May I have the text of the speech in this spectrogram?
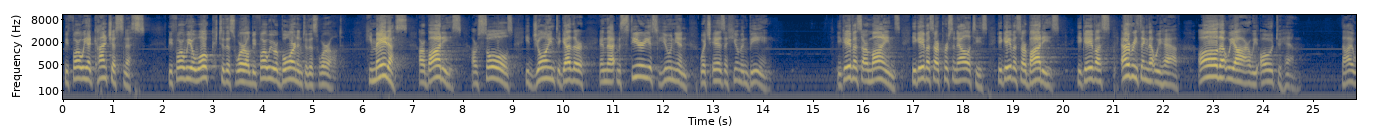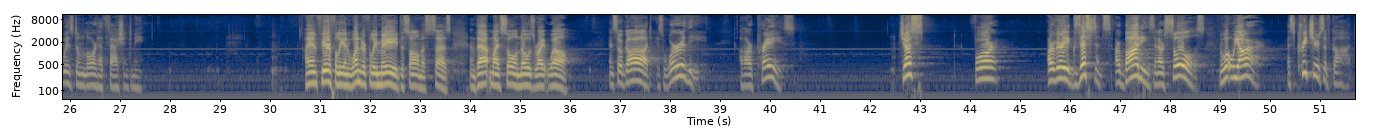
before we had consciousness, before we awoke to this world, before we were born into this world. He made us, our bodies, our souls. He joined together in that mysterious union which is a human being. He gave us our minds. He gave us our personalities. He gave us our bodies. He gave us everything that we have. All that we are, we owe to Him. Thy wisdom, Lord, hath fashioned me. I am fearfully and wonderfully made, the psalmist says, and that my soul knows right well. And so God is worthy of our praise. Just for our very existence, our bodies and our souls, and what we are as creatures of God.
